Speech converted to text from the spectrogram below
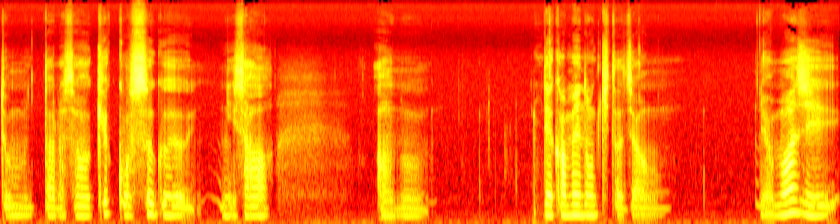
て思ったらさ結構すぐにさあのデカめの来たじゃん。いやマジ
